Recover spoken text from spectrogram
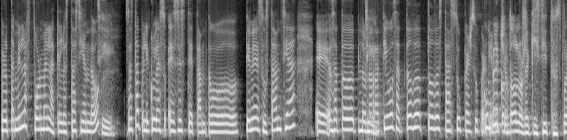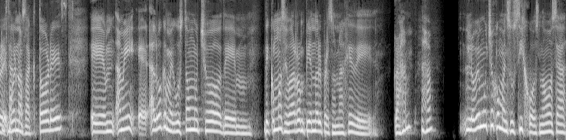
pero también la forma en la que lo está haciendo. Sí esta película es, este tanto tiene sustancia, eh, o sea, todo lo narrativo, o sea, todo, todo está súper, súper Cumple con todos los requisitos, por buenos actores. Em, a mí, eh, algo que me gustó mucho de, cómo se va rompiendo el personaje de Graham. Lo ve mucho como en sus hijos, ¿no? O sea,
